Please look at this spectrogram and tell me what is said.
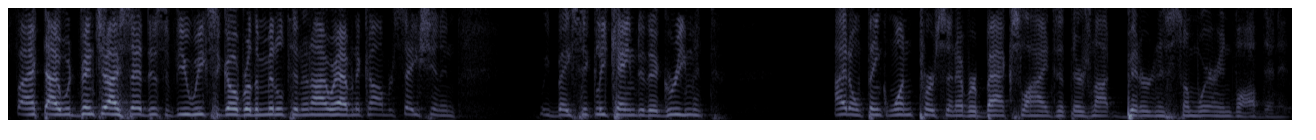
In fact, I would venture, I said this a few weeks ago, Brother Middleton and I were having a conversation and we basically came to the agreement I don't think one person ever backslides that there's not bitterness somewhere involved in it.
